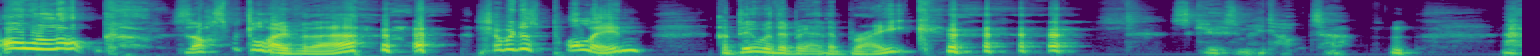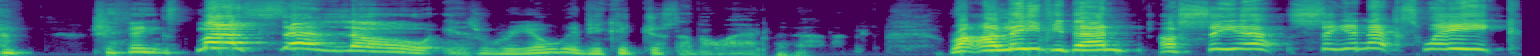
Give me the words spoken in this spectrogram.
oh, look, there's a hospital over there. Shall we just pull in? Could do with a bit of the break. Excuse me, doctor. she thinks Marcelo is real. If you could just have a word with her. Right, I'll leave you then. I'll see you. See you next week.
